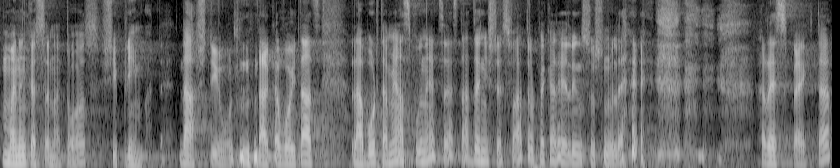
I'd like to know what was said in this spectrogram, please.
mănâncă sănătos și plimbă-te. Da, știu, dacă vă uitați la burta mea, spuneți asta, dă niște sfaturi pe care el însuși nu le respectă.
